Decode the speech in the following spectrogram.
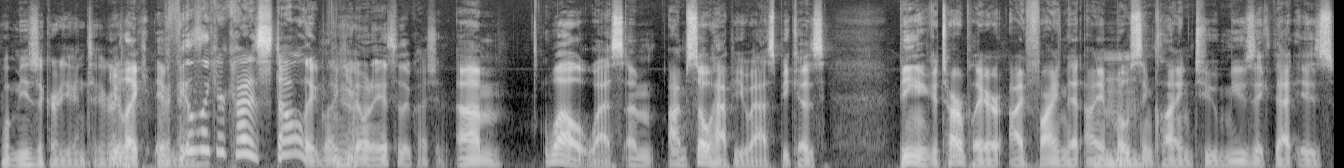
what music are you into? Right, you're like it right feels now? like you're kind of stalling like you don't answer the question. Um well wes i'm i'm so happy you asked because being a guitar player i find that i am Mm-hmm. most inclined to music that is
